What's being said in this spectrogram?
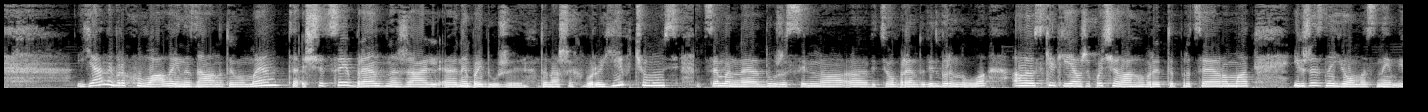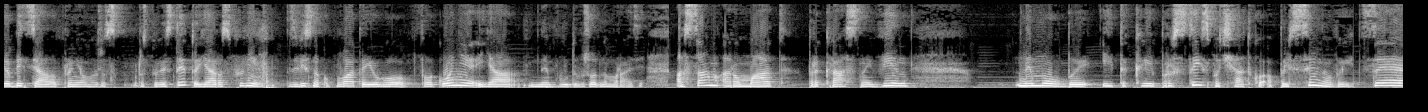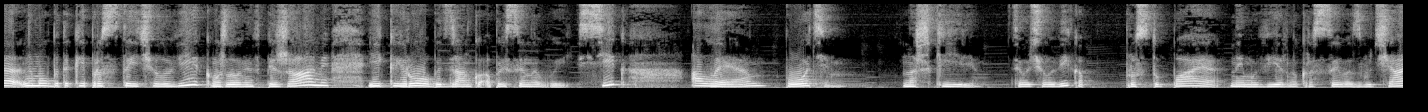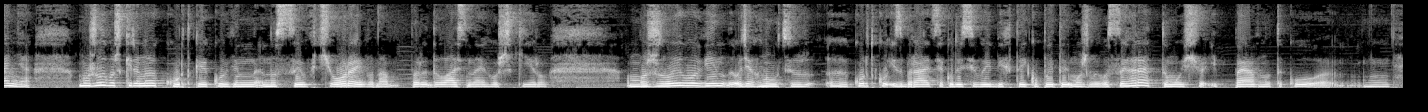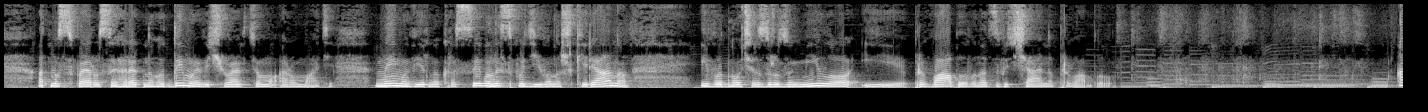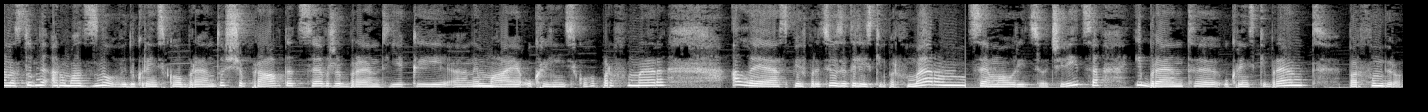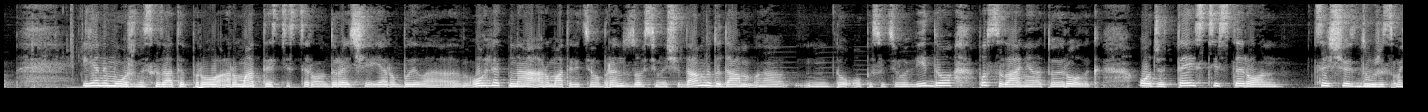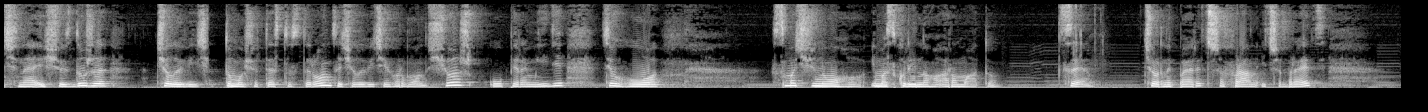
Я не врахувала і не знала на той момент, що цей бренд, на жаль, не байдужий до наших ворогів чомусь. Це мене дуже сильно е, від цього бренду відвернуло. Але оскільки я вже почала говорити про цей аромат і вже знайома з ним і обіцяла про нього роз- розповісти, то я розповім. Звісно, купувати його в флаконі я не буду в жодному разі. А сам аромат прекрасний. Він не мов би і такий простий спочатку апельсиновий. Це не мов би такий простий чоловік, можливо, він в піжамі, який робить зранку апельсиновий сік, але потім на шкірі цього чоловіка проступає неймовірно красиве звучання, можливо, шкіряної куртки, яку він носив вчора, і вона передалась на його шкіру. Можливо, він одягнув цю е, куртку і збирається кудись вибігти і купити, можливо, сигарет, тому що і певну таку е, атмосферу сигаретного диму я відчуваю в цьому ароматі. Неймовірно красиво, несподівано шкіряно і водночас зрозуміло і привабливо, надзвичайно привабливо. А наступний аромат знову від українського бренду. Щоправда, це вже бренд, який е, не має українського парфумера, але співпрацює з італійським парфумером. Це Мауріціо Черіца і бренд, е, український бренд Bureau. І я не можу не сказати про аромат тестістерон. До речі, я робила е, огляд на аромати від цього бренду зовсім нещодавно. Додам е, до опису цього відео посилання на той ролик. Отже, тестістерон це щось дуже смачне і щось дуже чоловіче, тому що тестостерон це чоловічий гормон. Що ж у піраміді цього смачного і маскулінного аромату? Це чорний перець, шафран і чебрець,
